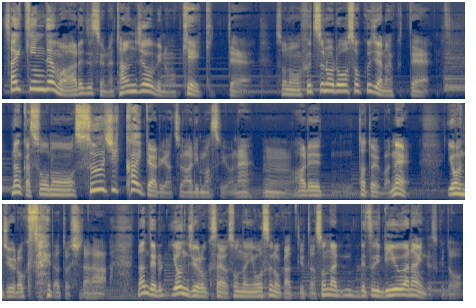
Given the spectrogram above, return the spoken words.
最近でもあれですよね、誕生日のケーキって、その普通のろうそくじゃなくて、なんかその数字書いてあるやつありますよね。うん。あれ、例えばね、46歳だとしたら、なんで46歳をそんなに押すのかって言ったら、そんな別に理由はないんですけど、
